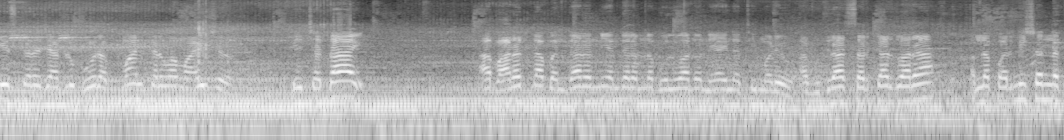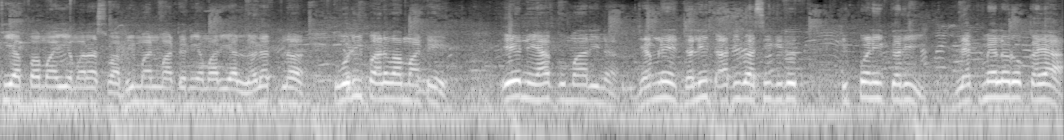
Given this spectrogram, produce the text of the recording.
કેસ કરે છે. આટલું ઘોર અપમાન કરવામાં આવ્યું છે. તે છતાંય આ ભારતના બંધારણની અંદર અમને બોલવાનો ન્યાય નથી મળ્યો. આ ગુજરાત સરકાર દ્વારા અમને પરમિશન નથી આપવામાં આવી અમારા સ્વાભિમાન માટેની અમારી આ લડતને તોડી પાડવા માટે એ નેહાકુમારીને જેમણે દલિત આદિવાસી વિરુદ્ધ ટિપ્પણી કરી બ્લેકમેલરો કયા,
